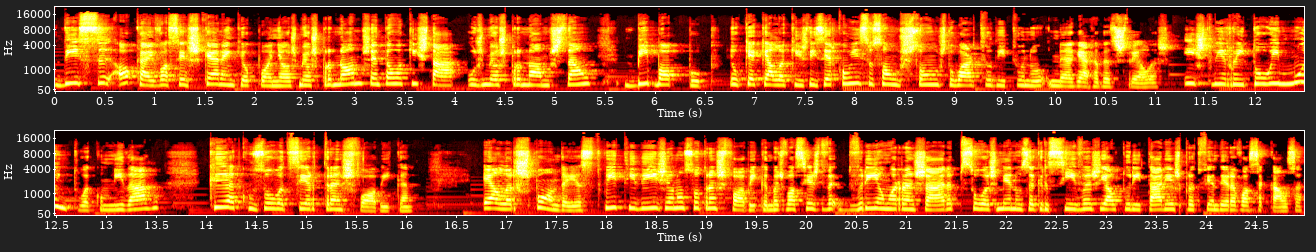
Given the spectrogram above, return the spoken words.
disse: Ok, vocês querem que eu ponha os meus pronomes, então aqui está. Os meus pronomes são bebop poop. O que é que ela quis dizer com isso? São os sons do R2D2 na Guerra das Estrelas. Isto irritou e muito a comunidade que acusou-a de ser transfóbica. Ela responde a esse tweet e diz: Eu não sou transfóbica, mas vocês deve deveriam arranjar pessoas menos agressivas e autoritárias para defender a vossa causa.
